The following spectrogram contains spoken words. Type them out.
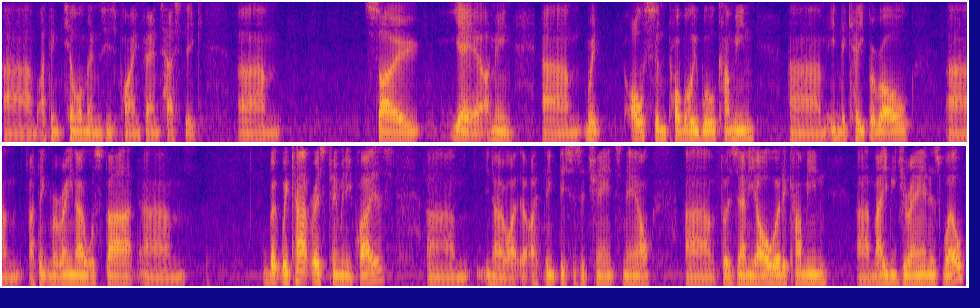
Um, I think Tielemans is playing fantastic. Um, so, yeah, I mean, um, Olsen probably will come in um, in the keeper role. Um, I think Marino will start. Um, but we can't rest too many players. Um, you know, I, I, think this is a chance now um, for Zaniolo to come in, uh, maybe Duran as well.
